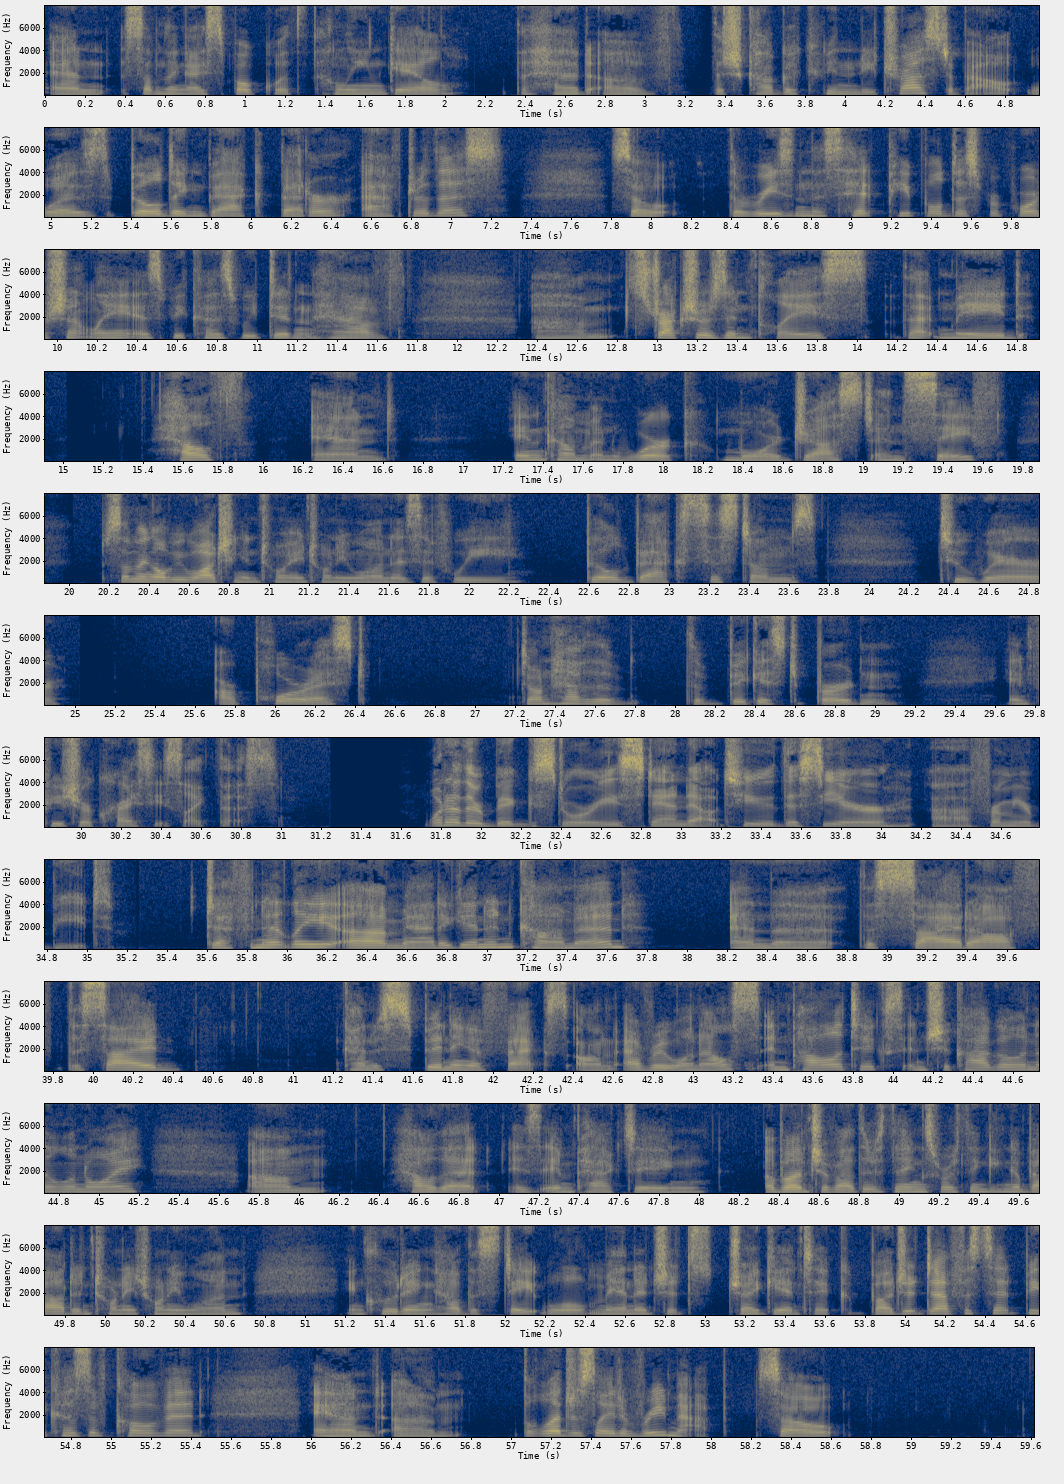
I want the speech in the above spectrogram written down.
And something I spoke with Helene Gayle, the head of the Chicago Community Trust, about was building back better after this. So the reason this hit people disproportionately is because we didn't have um, structures in place that made health and income and work more just and safe. Something I'll be watching in 2021 is if we build back systems to where our poorest don't have the, the biggest burden in future crises like this. What other big stories stand out to you this year uh, from your beat? Definitely uh, Madigan and ComEd and the the side off the side kind of spinning effects on everyone else in politics in Chicago and Illinois. Um, how that is impacting a bunch of other things we're thinking about in 2021, including how the state will manage its gigantic budget deficit because of COVID and um, the legislative remap. So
